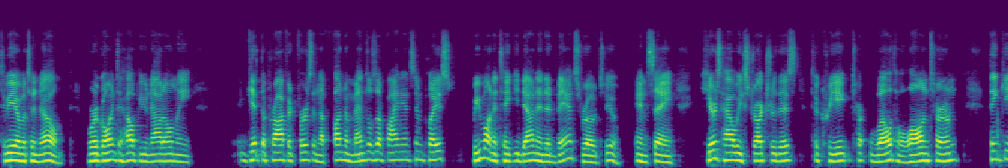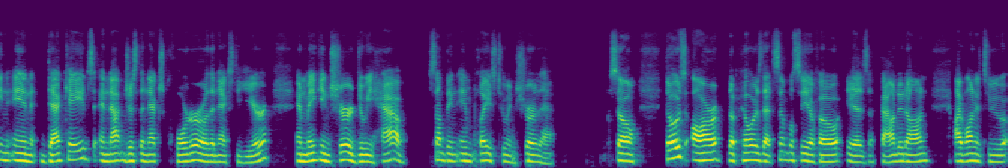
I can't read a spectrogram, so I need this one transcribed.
to be able to know we're going to help you not only get the profit first and the fundamentals of finance in place, we want to take you down an advanced road too and say, here's how we structure this to create ter- wealth long term, thinking in decades and not just the next quarter or the next year, and making sure do we have something in place to ensure that. So those are the pillars that Simple CFO is founded on. I wanted to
